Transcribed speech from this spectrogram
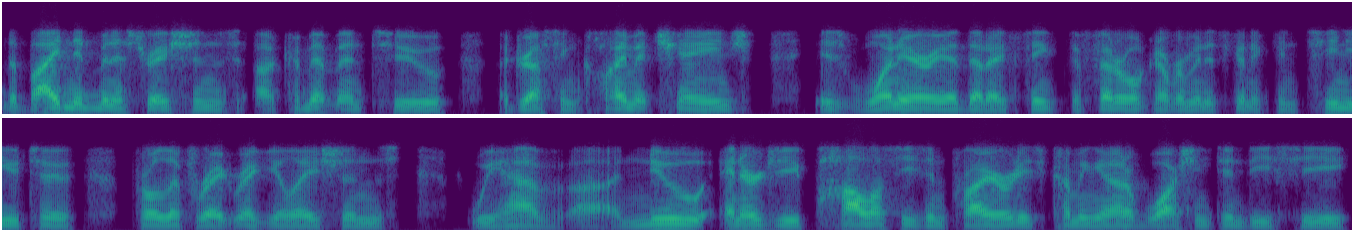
The Biden administration's uh, commitment to addressing climate change is one area that I think the federal government is going to continue to proliferate regulations. We have uh, new energy policies and priorities coming out of Washington, D.C.,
